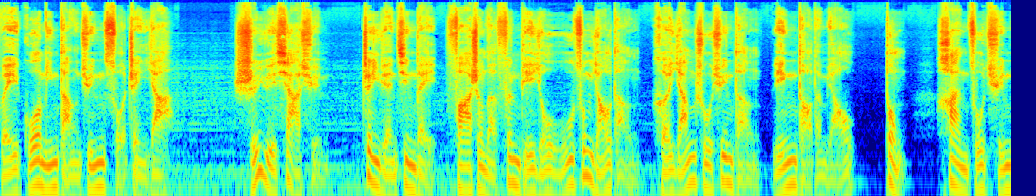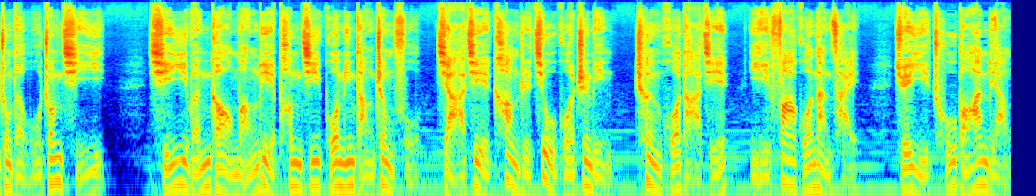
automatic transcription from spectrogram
为国民党军所镇压。十月下旬，镇远境内发生了分别由吴宗尧等和杨树勋等领导的苗、动、汉族群众的武装起义。起义文告猛烈抨击国民党政府，假借抗日救国之名，趁火打劫，以发国难财，决意除暴安良，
